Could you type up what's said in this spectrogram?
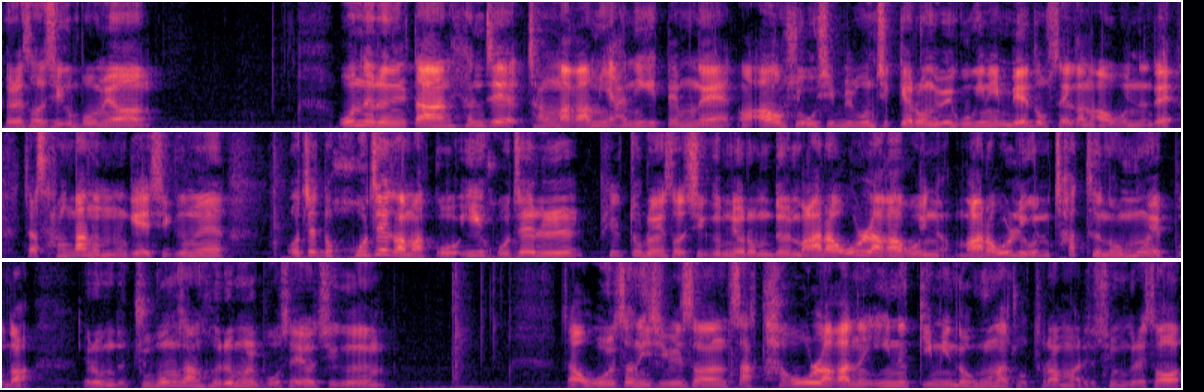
그래서 지금 보면 오늘은 일단 현재 장 마감이 아니기 때문에 어, 9시 51분 집계로는 외국인이 매도세가 나오고 있는데 자 상관없는 게 지금은 어쨌든 호재가 맞고 이 호재를 필두로 해서 지금 여러분들 말아 올라가고 있는 말아 올리고 있는 차트 너무 예쁘다. 여러분들 주봉상 흐름을 보세요. 지금 자 5일선 21선 싹 타고 올라가는 이 느낌이 너무나 좋더란 말이죠. 지금 그래서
